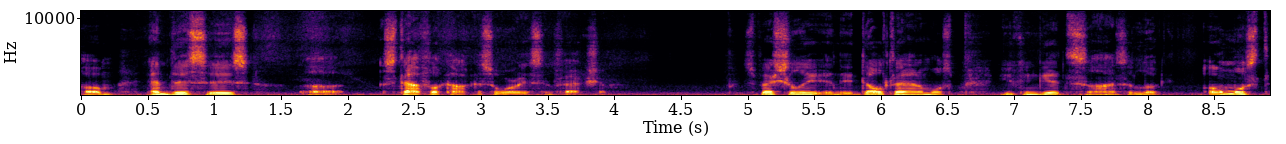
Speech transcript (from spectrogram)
Um, and this is uh, Staphylococcus aureus infection. Especially in the adult animals, you can get signs that look almost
